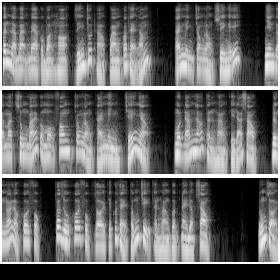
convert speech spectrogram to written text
Thân là bạn bè của bọn họ, dính chút hảo quang có thể lắm. Thái Minh trong lòng suy nghĩ, nhìn vẻ mặt sùng bái của mộ phong trong lòng Thái Minh chế nhạo. Một đám lão thần hoàng thì đã sao, đừng nói là khôi phục, cho dù khôi phục rồi thì có thể thống trị thần hoàng vực này được sao? Đúng rồi,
